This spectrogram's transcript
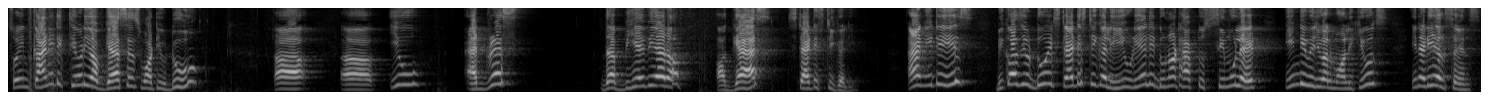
So in kinetic theory of gases what you do uh, uh, you address the behavior of a gas statistically and it is because you do it statistically you really do not have to simulate individual molecules in a real sense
